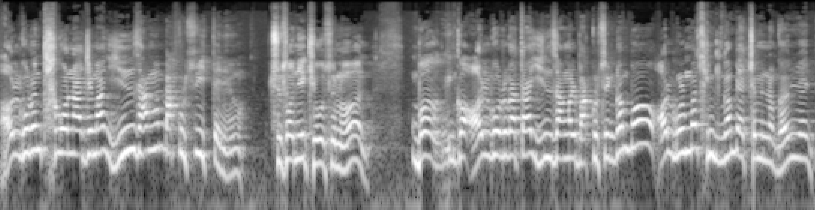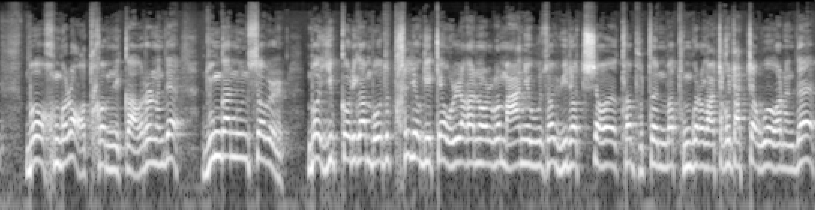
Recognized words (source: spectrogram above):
얼굴은 타고나지만 인상은 바꿀 수 있다네요. 주선이 교수는 뭐 그러니까 얼굴을 갖다가 인상을 바꿀 수 있는 건 뭐 얼굴 뭐 생긴 건 매점 있는 거 뭐 한 거를 어떻게 합니까 그러는데 눈과 눈썹을 뭐 입꼬리가 모두 탄력 있게 올라가는 얼굴 많이 웃어 위로 쳐 붙은 뭐 둥그러가 어쩌고 저쩌고 하는데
